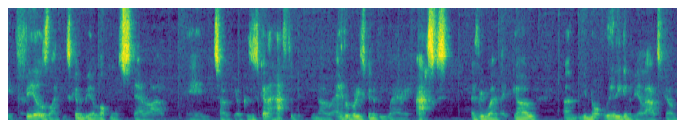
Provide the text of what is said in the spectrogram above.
it feels like it's going to be a lot more sterile in Tokyo because it's going to have to be. You know, everybody's going to be wearing masks everywhere they go. Um, you're not really going to be allowed to go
